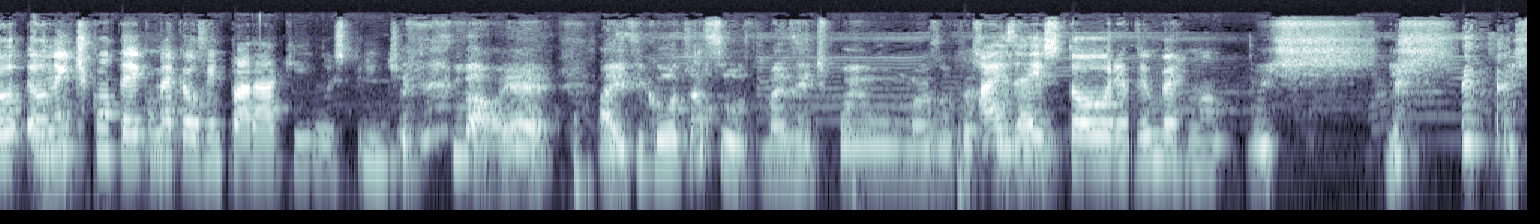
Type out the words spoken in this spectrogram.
Eu, eu nem te contei como é que eu vim parar aqui no Sprint. Não, é. Aí fica outro assunto, mas a gente põe umas outras mas coisas. Mas é história, viu, meu irmão? Ixi, ixi, ixi.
